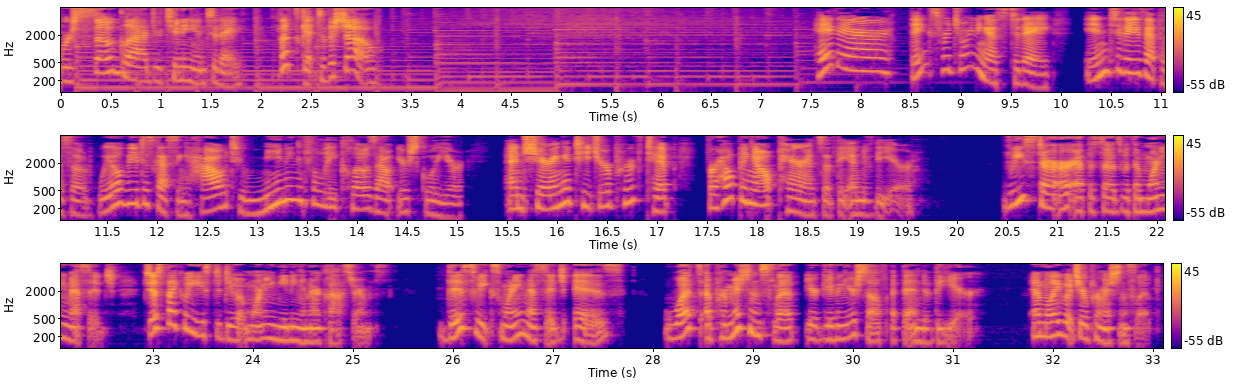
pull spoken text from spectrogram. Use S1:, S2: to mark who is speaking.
S1: We're so glad you're tuning in today. Let's get to the show.
S2: Hey there! Thanks for joining us today. In today's episode, we'll be discussing how to meaningfully close out your school year and sharing a teacher approved tip for helping out parents at the end of the year.
S1: We start our episodes with a morning message, just like we used to do at morning meeting in our classrooms. This week's morning message is What's a permission slip you're giving yourself at the end of the year? Emily, what's your permission slip?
